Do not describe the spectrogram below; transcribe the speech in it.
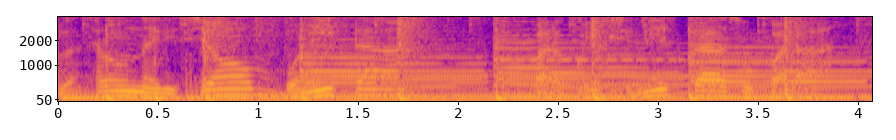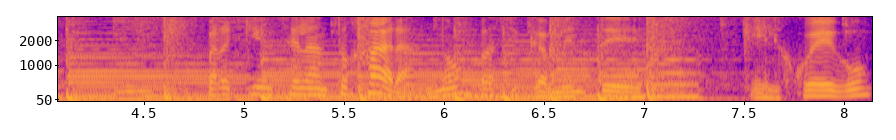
lanzaron una edición bonita para coleccionistas o para, para quien se le antojara, ¿no? Básicamente el juego.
